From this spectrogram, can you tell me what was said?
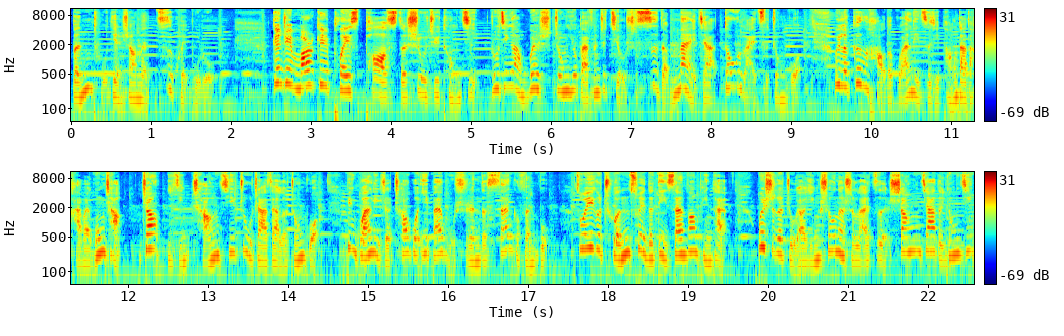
本土电商们自愧不如。根据 Marketplace Pulse 的数据统计，如今啊，Wish 中有百分之九十四的卖家都来自中国。为了更好地管理自己庞大的海外工厂，张已经长期驻扎在了中国，并管理着超过一百五十人的三个分部。作为一个纯粹的第三方平台卫士的主要营收呢是来自商家的佣金，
